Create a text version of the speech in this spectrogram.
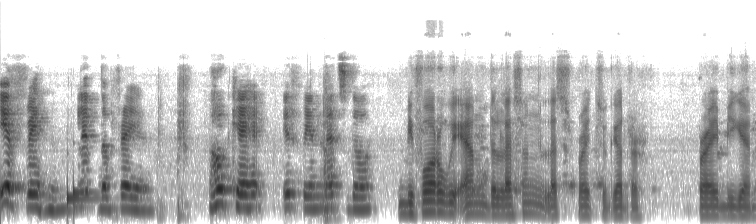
Irvin lead the prayer. Okay, Irvin, let's go. Before we end the lesson, let's pray together. Pray begin.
